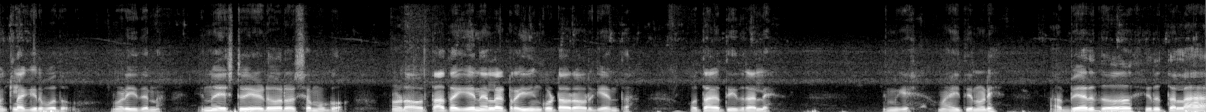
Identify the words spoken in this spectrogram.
ಮಕ್ಕಳಾಗಿರ್ಬೋದು ನೋಡಿ ಇದನ್ನು. ಇನ್ನೂ ಎಷ್ಟು ಎರಡೂವರೆ ವರ್ಷ ಮಗು. ನೋಡು, ಅವ್ರ ತಾತ ಏನೆಲ್ಲ ಟ್ರೈನಿಂಗ್ ಕೊಟ್ಟವ್ರು ಅವ್ರಿಗೆ ಅಂತ. ಗೊತ್ತಾಗುತ್ತೆ ಇದರಲ್ಲೇ. ನಿಮಗೆ ಮಾಹಿತಿ ನೋಡಿ. ಆ ಬೇರೆದು ಇರುತ್ತಲ್ಲ,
